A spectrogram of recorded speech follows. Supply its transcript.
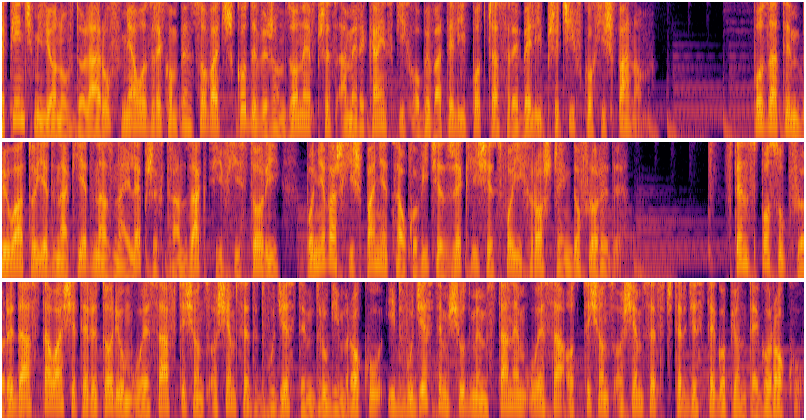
Te 5 milionów dolarów miało zrekompensować szkody wyrządzone przez amerykańskich obywateli podczas rebelii przeciwko Hiszpanom. Poza tym była to jednak jedna z najlepszych transakcji w historii, ponieważ Hiszpanie całkowicie zrzekli się swoich roszczeń do Florydy. W ten sposób Floryda stała się terytorium USA w 1822 roku i 27 stanem USA od 1845 roku.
